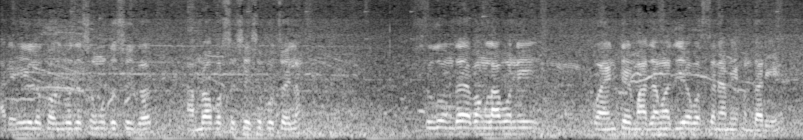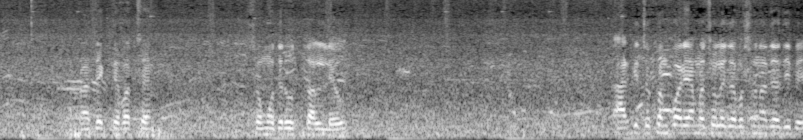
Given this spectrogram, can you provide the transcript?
আর এই হলো কক্সবাজার সমুদ্র সৈকত আমরা অবশ্য শেষে পৌঁছাইলাম। সুগন্ধা এবং লাবণী পয়েন্টের মাঝামাঝি অবস্থানে আমি এখন দাঁড়িয়ে। আপনারা দেখতে পাচ্ছেন সমুদ্রের উত্তাল ঢেউ। আর কিছুক্ষণ পরে আমরা চলে যাব সোনাজা দ্বীপে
